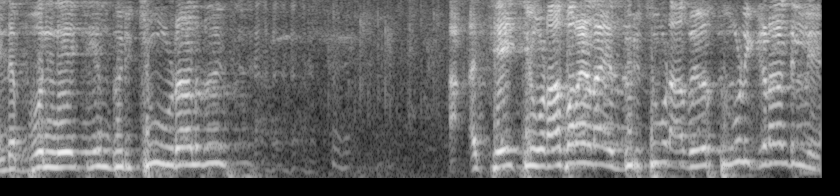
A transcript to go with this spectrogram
എന്റെ പൊന്നേച്ചിയും ദുരിച്ചൂടാണിത് ചേച്ചിയോടാ പറയണ എന്തൊരു ചൂടാ വേർത്ത് കുളിക്കണാണ്ടില്ലേ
